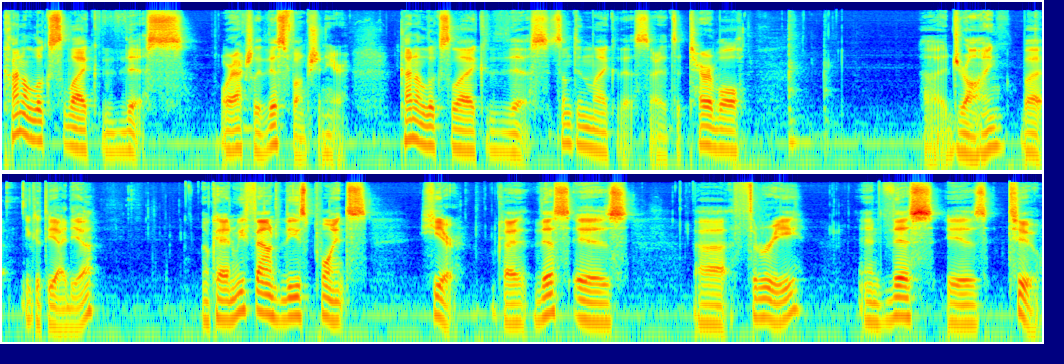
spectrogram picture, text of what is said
kind of looks like this, or actually this function here kind of looks like this. Something like this. Sorry, it's a terrible uh, drawing, but you get the idea. Okay, and we found these points here. Okay, this is uh, 3, and this is 2.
